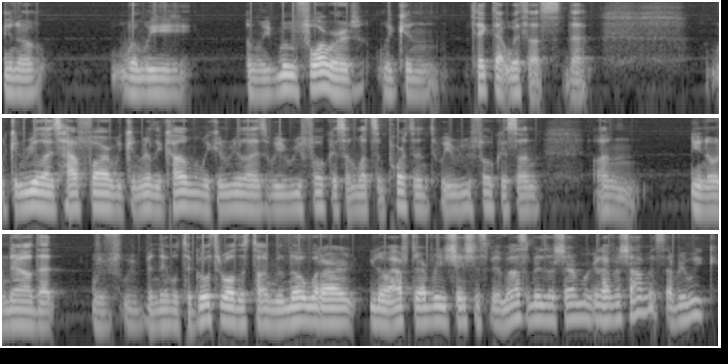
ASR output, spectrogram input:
you know when we when we move forward, we can take that with us. That we can realize how far we can really come. We can realize we refocus on what's important. We refocus on on you know, now that we've we've been able to go through all this time, we'll know what our you know after every Sheshis B'Masabez Hashem, we're gonna have a Shabbos every week,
